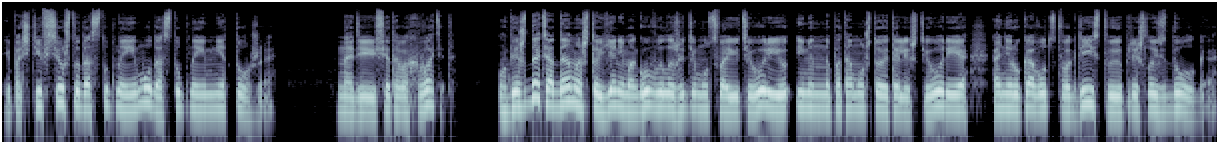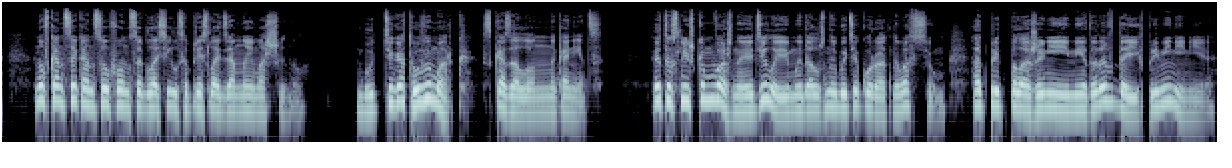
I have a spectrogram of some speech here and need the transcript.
и почти все, что доступно ему, доступно и мне тоже. Надеюсь, этого хватит. Убеждать Адама, что я не могу выложить ему свою теорию именно потому, что это лишь теория, а не руководство к действию, пришлось долго, но в конце концов он согласился прислать за мной машину. «Будьте готовы, Марк», — сказал он наконец. «Это слишком важное дело, и мы должны быть аккуратны во всем, от предположений и методов до их применения».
